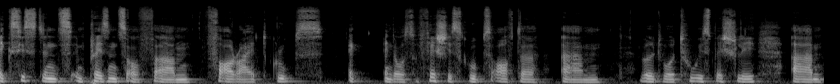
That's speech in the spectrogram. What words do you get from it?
existence and presence of um, far right groups and also fascist groups after um, World War II, especially, um,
